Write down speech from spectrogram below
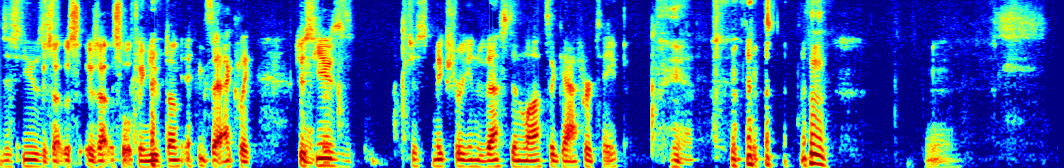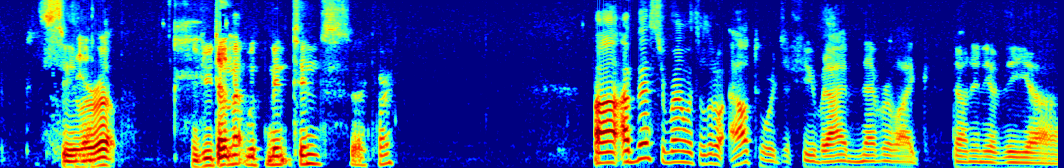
just use Is that the, is that the sort of thing you've done? exactly. Just Okay. use, just make sure you invest in lots of gaffer tape. yeah. yeah. Seal Yeah. her up. Have you done that with mint tins, uh, Corey? Uh, I've messed around with the little Altoids a few, but I've never like done any of the uh,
